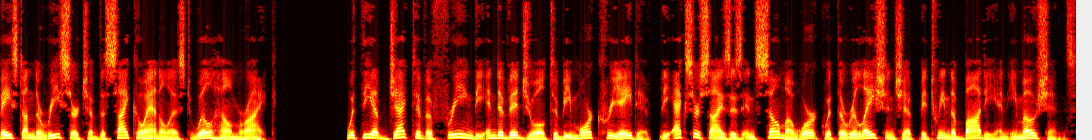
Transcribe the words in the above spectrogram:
based on the research of the psychoanalyst Wilhelm Reich. With the objective of freeing the individual to be more creative, the exercises in Soma work with the relationship between the body and emotions.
